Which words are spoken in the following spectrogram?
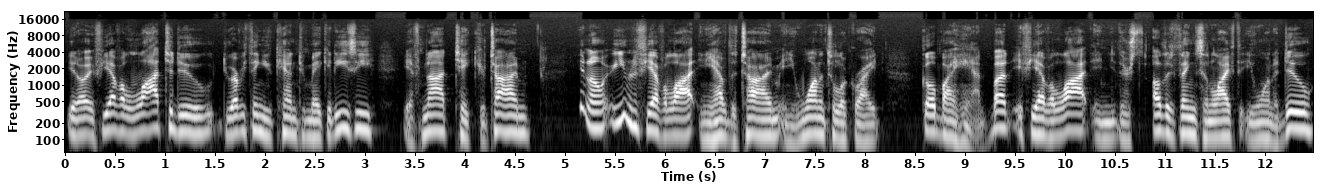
You know, if you have a lot to do, do everything you can to make it easy. If not, take your time. You know, even if you have a lot and you have the time and you want it to look right, go by hand. But if you have a lot and there's other things in life that you want to do,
